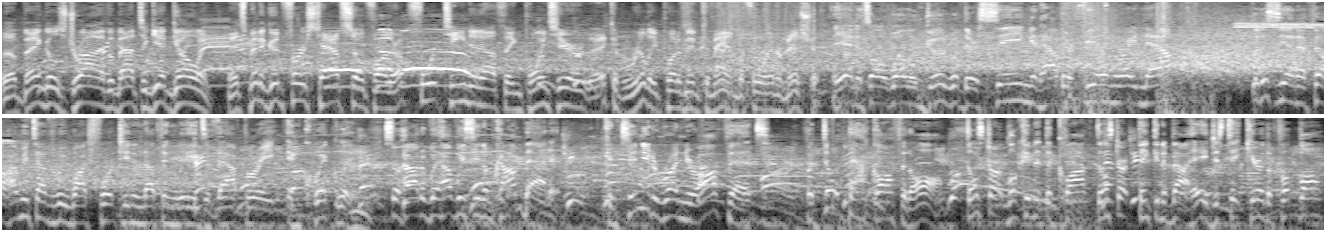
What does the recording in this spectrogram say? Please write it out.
The Bengals drive about to get going. It's been a good first half so far. They're up 14 to nothing. Points here, they could really put them in command before intermission. Yeah, and it's all well and good what they're seeing and how they're feeling right now. But this is the NFL. How many times have we watched 14 to nothing leads evaporate and quickly? So how do we, have we seen them combat it? Continue to run your offense, but don't back off at all. Don't start looking at the clock. Don't start thinking about, hey, just take care of the football.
